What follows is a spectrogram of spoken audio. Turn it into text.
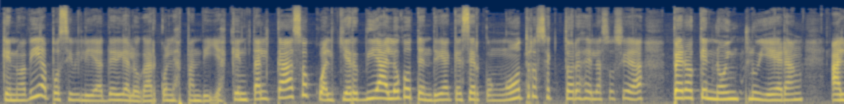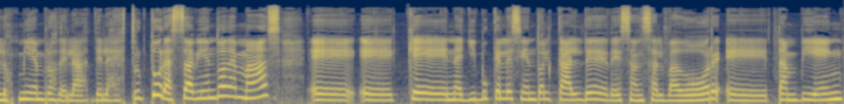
que no había posibilidad de dialogar con las pandillas, que en tal caso cualquier diálogo tendría que ser con otros sectores de la sociedad, pero que no incluyeran a los miembros de, de las estructuras, sabiendo además eh, eh, que Nayib Bukele siendo alcalde de San Salvador eh, también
